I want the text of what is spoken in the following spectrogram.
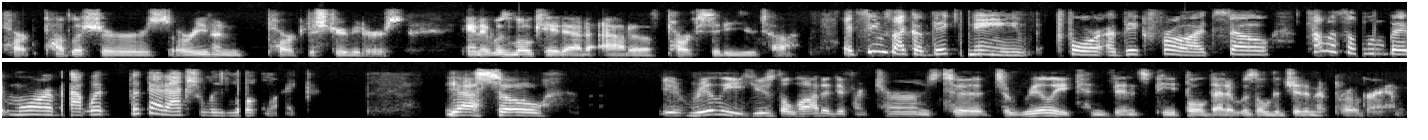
Park Publishers, or even Park Distributors and it was located out of Park City, Utah. It seems like a big name for a big fraud. So tell us a little bit more about what, what that actually looked like. Yeah, so it really used a lot of different terms to to really convince people that it was a legitimate program.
